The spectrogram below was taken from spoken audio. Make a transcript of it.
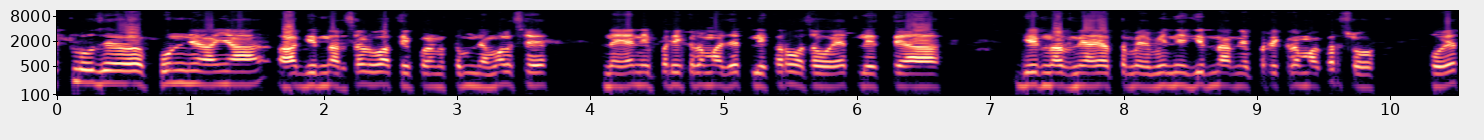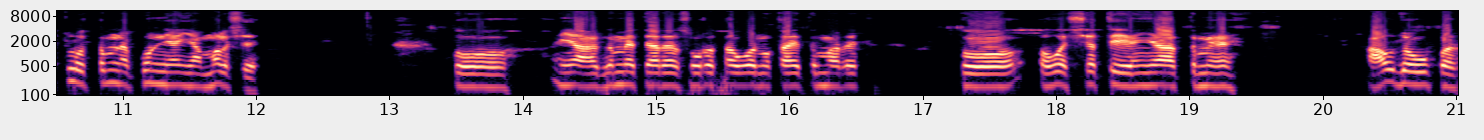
એટલું જ પુણ્ય અહીંયા આ ગિરનાર ચડવાથી પણ તમને મળશે. અને એની પરિક્રમા જેટલી કરો છો, એટલી ત્યાં ગિરનારની અહીંયા તમે મિની ગિરનારની પરિક્રમા કરશો, તો એટલું જ તમને પુણ્ય અહીંયા મળશે. તો અહીંયા ગમે ત્યારે સુરત આવવાનું થાય તમારે તો અવશ્યથી અહીંયા તમે આવજો ઉપર.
